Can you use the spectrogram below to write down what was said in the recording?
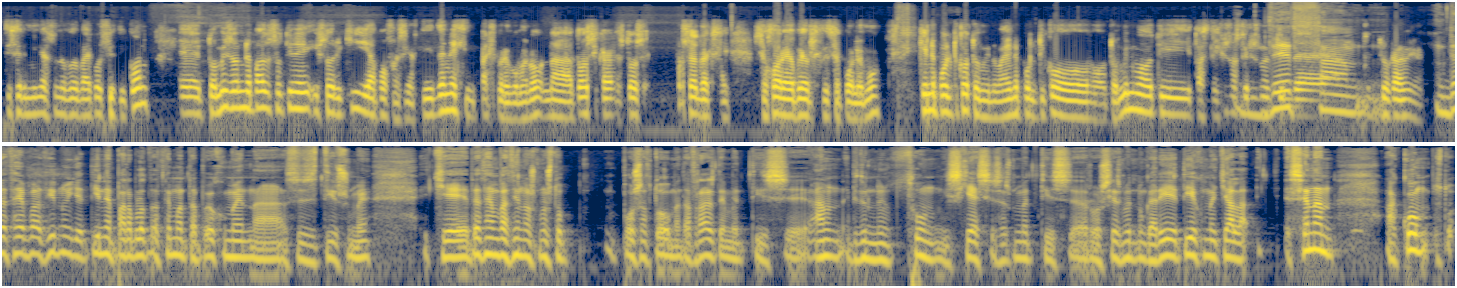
της ερμηνείας των ευρωπαϊκών συνθηκών. Ε, το μείζον είναι πάντως ότι είναι ιστορική η απόφαση αυτή. Δεν έχει υπάρχει προηγούμενο να δώσει καθεστώς προσένταξη σε χώρα η οποία βρίσκεται σε πόλεμο. Και είναι πολιτικό το μήνυμα. Είναι πολιτικό το μήνυμα ότι θα συνεχίσουν να στηρίζουν την, ε, θα, την Ουκρανία. Δεν θα εμβαθύνω γιατί είναι πάρα πολλά τα θέματα που έχουμε να συζητήσουμε και δεν θα εμβαθύνω στο πώς αυτό μεταφράζεται με τις, ε, αν επιδεινωθούν οι σχέσεις ας πούμε της Ρωσίας με την Ουγγαρία γιατί έχουμε και άλλα. Σε έναν ακόμα, στο,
